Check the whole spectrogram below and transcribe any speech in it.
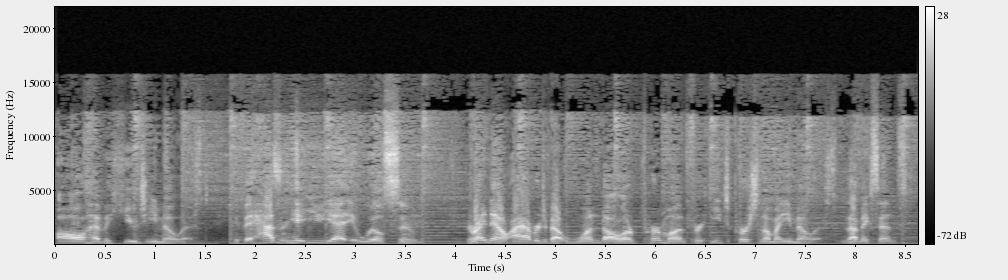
all have a huge email list. If it hasn't hit you yet, it will soon. Right now, I average about $1 per month for each person on my email list. Does that make sense?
